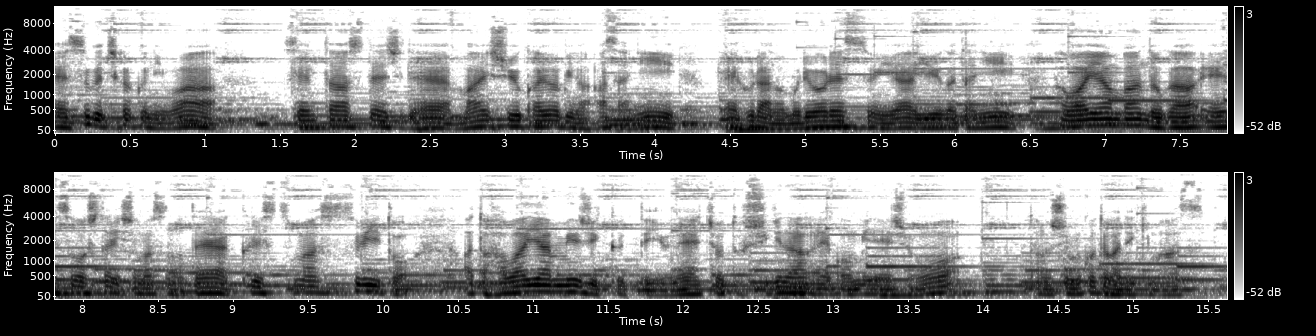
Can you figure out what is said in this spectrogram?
えー、すぐ近くにはセンターステージで毎週火曜日の朝にフラの無料レッスンや夕方にハワイアンバンドが演奏したりしますのでクリスマスツリーとあとハワイアンミュージックっていうねちょっと不思議なコンビネーションを楽しむことができます。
